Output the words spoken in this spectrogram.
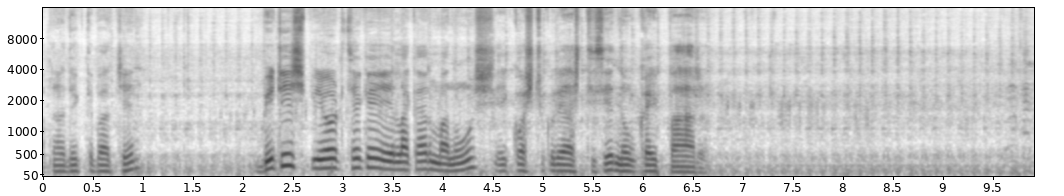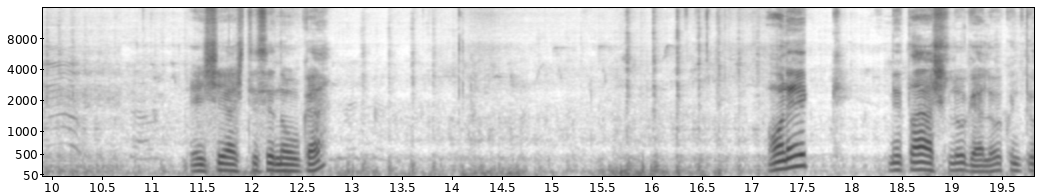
আপনারা দেখতে পাচ্ছেন। ব্রিটিশ পিরিয়ড থেকে এলাকার মানুষ এই কষ্ট করে আসতেছে নৌকায় পার। এই সে আসতেছে নৌকা। অনেক নেতা আসলো, গেল, কিন্তু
